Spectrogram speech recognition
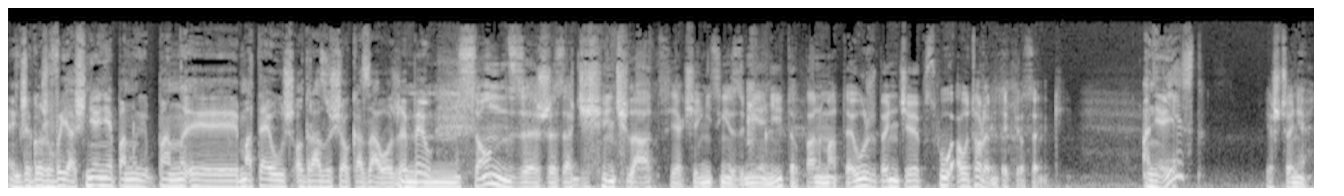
Grzegorzu, wyjaśnienie. Pan, pan yy, Mateusz od razu się okazało, że był. Mm, Sądzę, że za 10 lat, jak się nic nie zmieni, to pan Mateusz będzie współautorem tej piosenki. A nie jest? Jeszcze nie.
